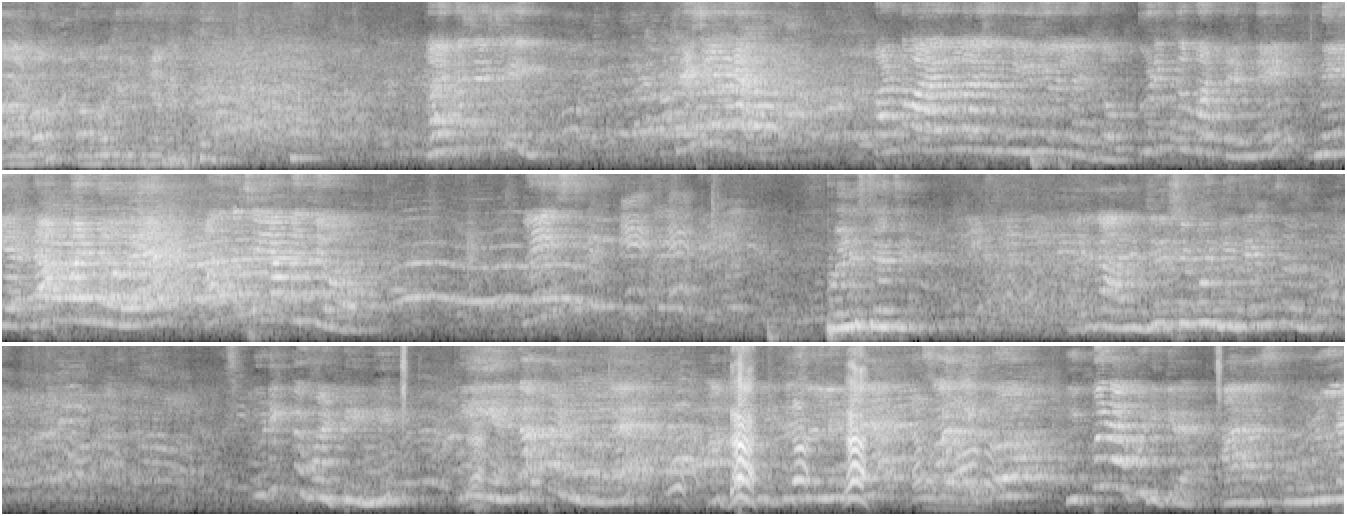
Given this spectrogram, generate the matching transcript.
ആവാം ആവാതിരിക്കാം. Please, ചേച്ചി. இப்ப நான் குடிக்கிறேன் ஆனா ஸ்கூல்ல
